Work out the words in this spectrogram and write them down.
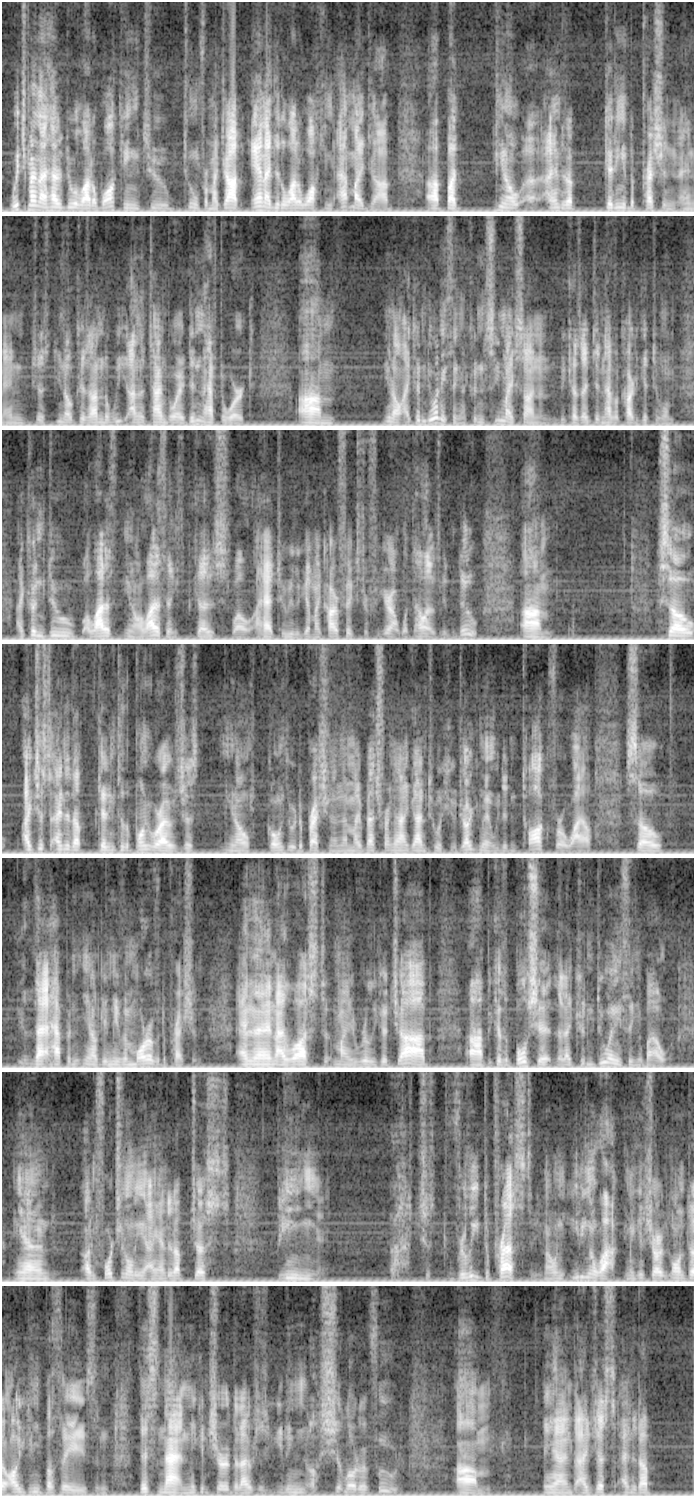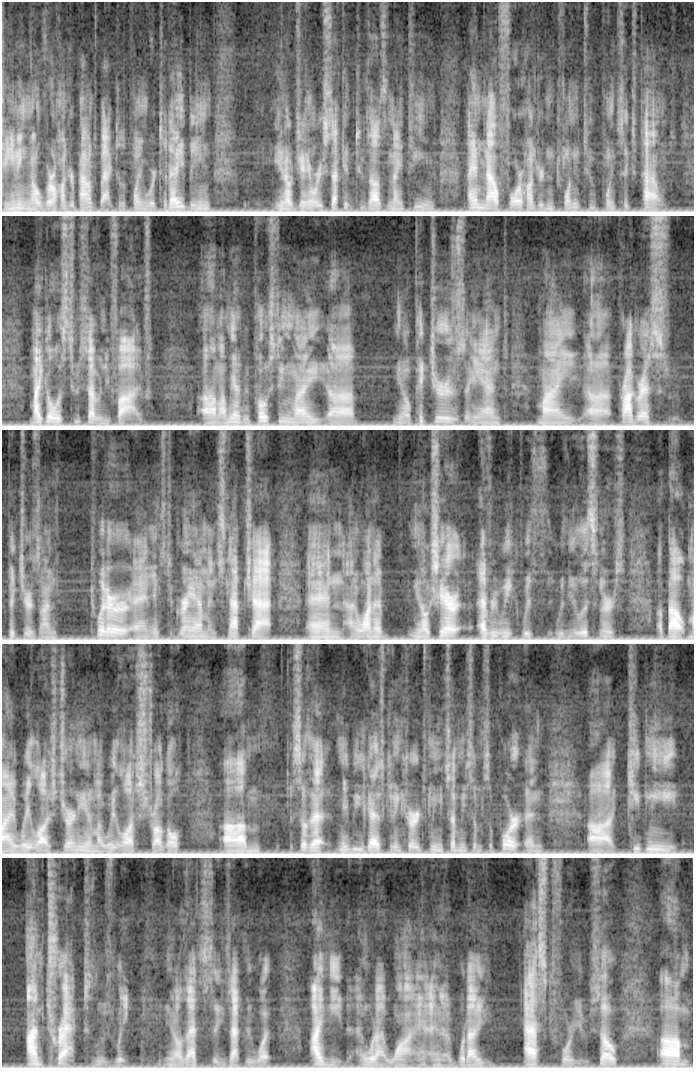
which meant I had to do a lot of walking to to and from my job, and I did a lot of walking at my job. Uh, but you know, uh, I ended up getting a depression and, and just you know because on the week on the times where I didn't have to work, um, you know, I couldn't do anything. I couldn't see my son because I didn't have a car to get to him. I couldn't do a lot of you know a lot of things because well I had to either get my car fixed or figure out what the hell I was going to do. Um, so I just ended up getting to the point where I was just you know going through a depression, and then my best friend and I got into a huge argument. We didn't talk for a while, so that happened. You know, gave me even more of a depression, and then I lost my really good job uh, because of bullshit that I couldn't do anything about, and unfortunately, I ended up just being uh, just really depressed, you know, and eating a lot, making sure I was going to all you can eat buffets and this and that, and making sure that I was just eating a shitload of food. Um, and I just ended up gaining over 100 pounds back to the point where today, being, you know, January 2nd, 2019, I am now 422.6 pounds. My goal is 275. Um, I'm going to be posting my, uh, you know, pictures and my uh, progress pictures on Twitter and Instagram and Snapchat, and I want to, you know, share every week with with you listeners about my weight loss journey and my weight loss struggle, um, so that maybe you guys can encourage me and send me some support and uh, keep me on track to lose weight. You know, that's exactly what I need and what I want and what I ask for you. So, um,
